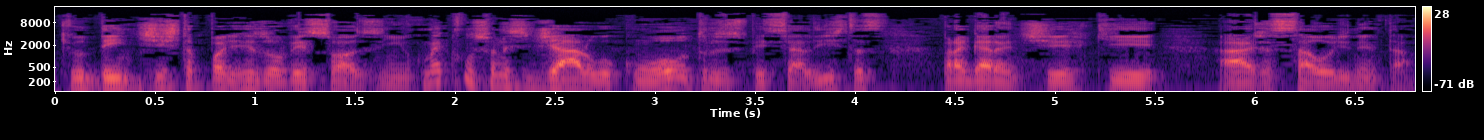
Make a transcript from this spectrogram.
que o dentista pode resolver sozinho? Como é que funciona esse diálogo com outros especialistas para garantir que haja saúde dental?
